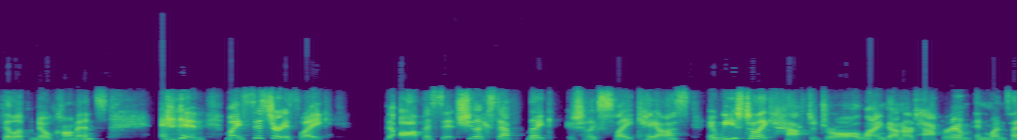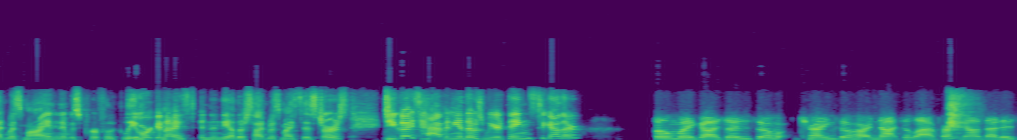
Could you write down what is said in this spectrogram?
Philip, no comments. And my sister is like the opposite. She likes stuff like she likes slight chaos. And we used to like have to draw a line down our tack room, and one side was mine, and it was perfectly organized, and then the other side was my sister's. Do you guys have any of those weird things together? Oh my gosh, I'm so trying so hard not to laugh right now. That is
